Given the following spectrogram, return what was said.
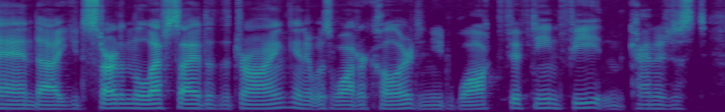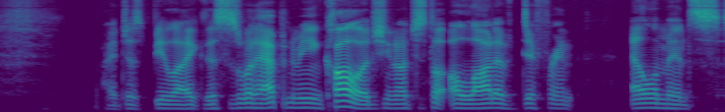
and uh, you'd start on the left side of the drawing and it was watercolored and you'd walk 15 feet and kind of just i'd just be like this is what happened to me in college you know just a, a lot of different elements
